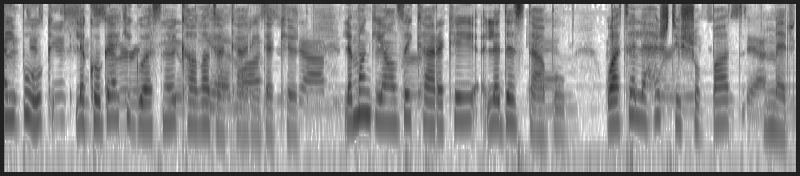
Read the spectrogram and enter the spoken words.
دی بووک لە کۆگایکی گواستنەوەی کاڵادا کاری دەکرد لە مانگی یانزەی کارەکەی لە دەستدا بوو واتە لە هەشتی شوبات مرد.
